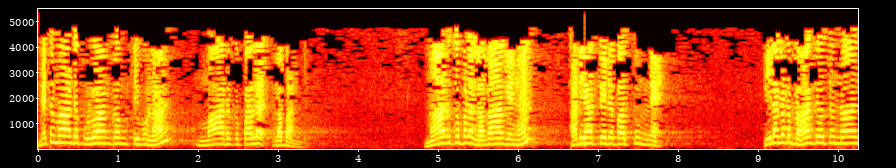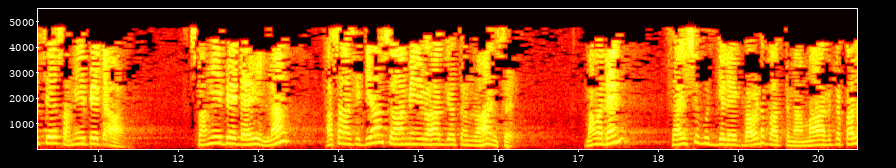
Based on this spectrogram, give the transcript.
මෙතුමාට පුළුවන්කම් තිබුණා මාර්ගඵල ලබන්න. මාර්ගඵල ලබාගෙන අරිහත්ත්වයටපත් උන්නේ නැහැ. ඊළඟට භාග්‍යවතුන් වහන්සේ සමීපයට ආවා. සමීපයට ඇවිල්ලා අසා සිටියා ස්වාමීනි භාග්‍යවතුන් වහන්සේ. මම දැන් සෛෂ්‍ය පුද්ගලයෙක් බවට පත් වුණා. මාර්ගඵල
